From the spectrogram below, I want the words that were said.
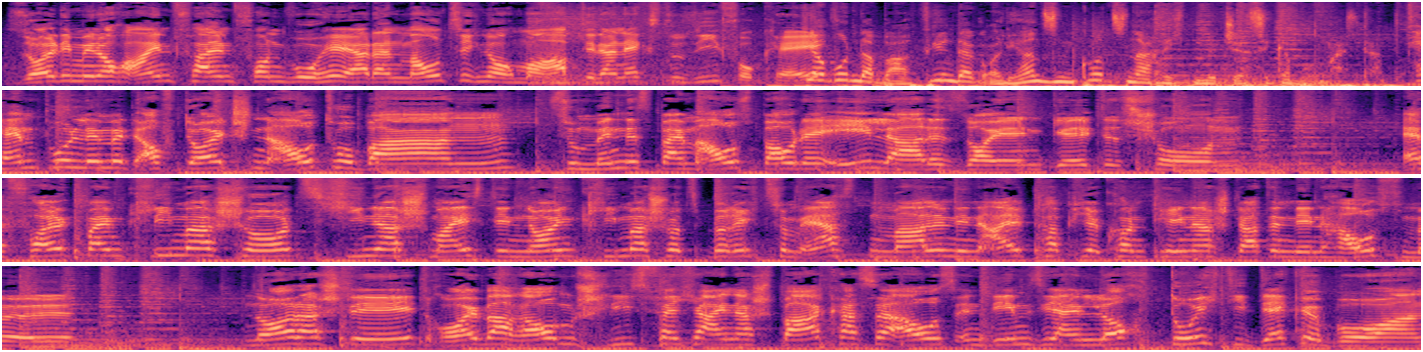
Sollte mir noch einfallen, von woher, dann mount sich noch mal. Habt ihr dann exklusiv, okay? Ja, wunderbar. Vielen Dank, Olli Hansen. Kurznachrichten mit Jessica Burmeister. Tempolimit auf deutschen Autobahnen. Zumindest beim Ausbau der E-Ladesäulen gilt es schon. Erfolg beim Klimaschutz. China schmeißt den neuen Klimaschutzbericht zum ersten Mal in den Altpapiercontainer statt in den Hausmüll. Norder steht, Räuber rauben Schließfächer einer Sparkasse aus, indem sie ein Loch durch die Decke bohren.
